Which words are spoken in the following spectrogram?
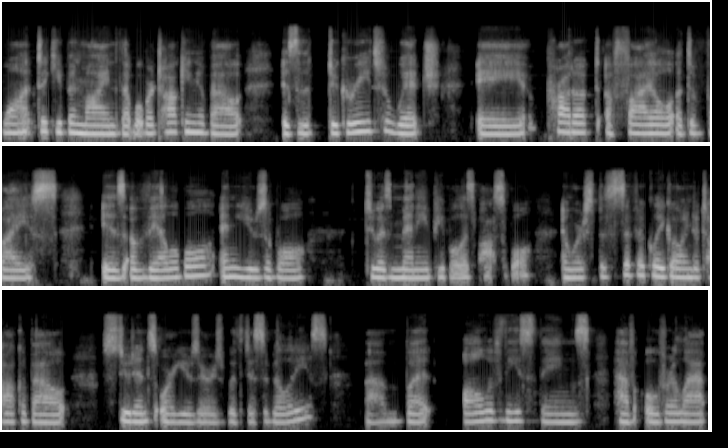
want to keep in mind that what we're talking about is the degree to which a product, a file, a device is available and usable to as many people as possible. And we're specifically going to talk about students or users with disabilities, um, but all of these things have overlap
